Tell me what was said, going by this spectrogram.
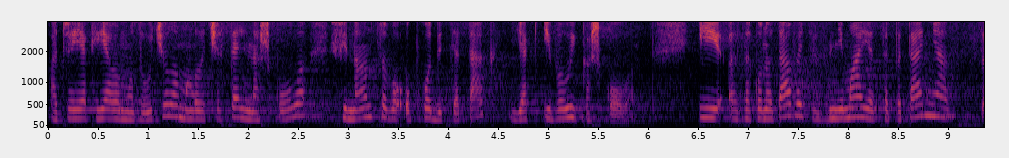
адже як я вам озвучила, малочисельна школа фінансово обходиться так, як і велика школа. І законодавець знімає це питання з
